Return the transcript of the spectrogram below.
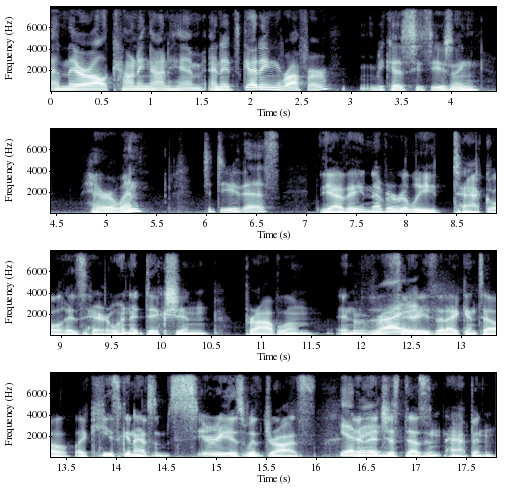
And they're all counting on him. And it's getting rougher because he's using heroin to do this. Yeah, they never really tackle his heroin addiction problem in the Right. series that I can tell. Like he's gonna have some serious withdrawals. Yeah, and they- that just doesn't happen.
